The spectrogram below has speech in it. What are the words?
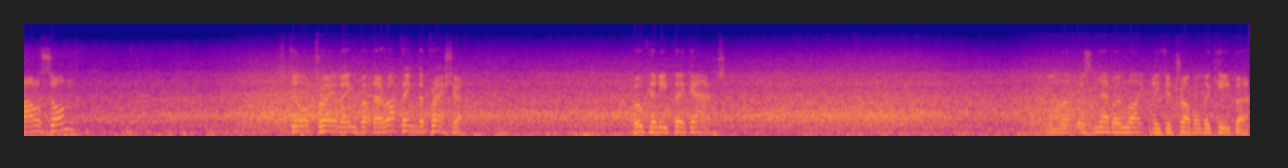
Karlsson. Still trailing, but they're upping the pressure. Who can he pick out? Well, that was never likely to trouble the keeper.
